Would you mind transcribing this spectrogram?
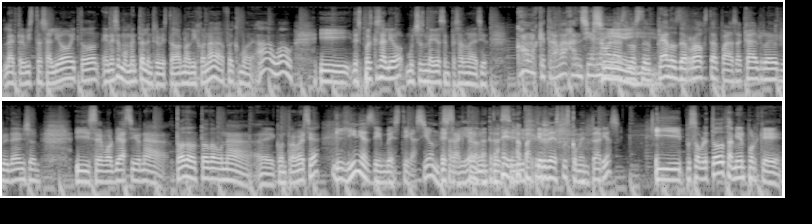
la entrevista salió y todo. En ese momento el entrevistador no dijo nada, fue como de, ah, wow. Y después que salió, muchos medios empezaron a decir, ¿cómo que trabajan 100 Sí. horas los empleados de Rockstar para sacar el Red Redemption? Y se volvió así una, todo, toda una eh, controversia. Líneas de investigación salieron a, partir de estos comentarios. Y pues sobre todo también porque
